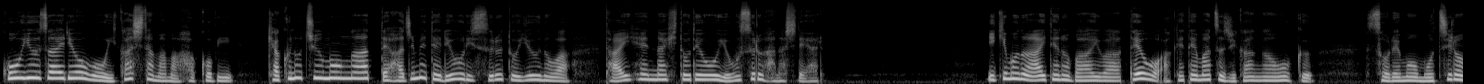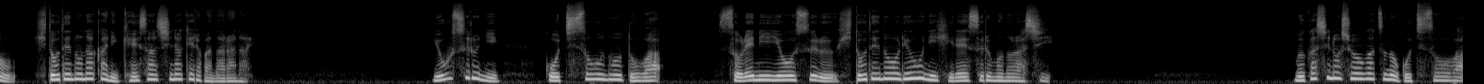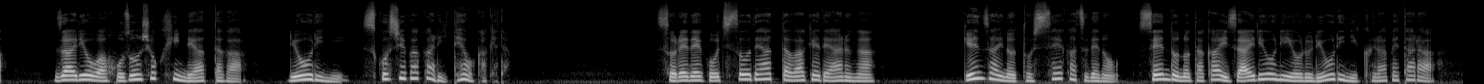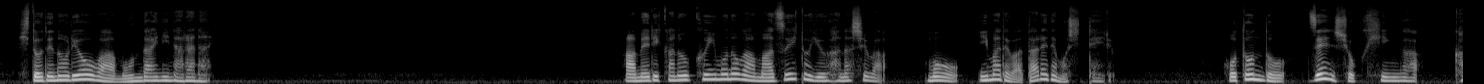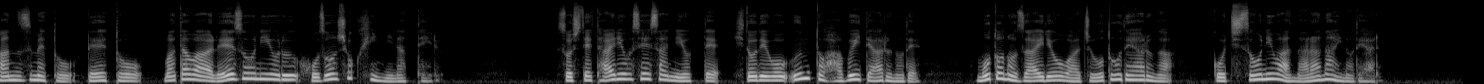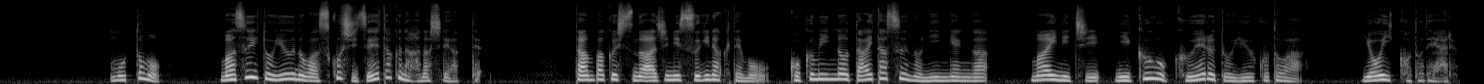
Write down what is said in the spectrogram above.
こういう材料を生かしたまま運び客の注文があって初めて料理するというのは大変な人手を要する話である。生き物相手の場合は手を開けて待つ時間が多くそれももちろん人手の中に計算しなければならない。要するにごちそうの度はそれに要する人手の量に比例するものらしい。昔の正月のごちそうは材料は保存食品であったが料理に少しばかり手をかけた。それでごちそうであったわけであるが現在の都市生活での鮮度の高い材料による料理に比べたら人手の量は問題にならない。アメリカの食い物がまずいという話はもう今では誰でも知っている。ほとんど全食品が缶詰と冷凍または冷蔵による保存食品になっている。そして大量生産によって人手をうんと省いてあるので元の材料は上等であるがごちそうにはならないのである。もっともまずいというのは少し贅沢な話であってタンパク質の味に過ぎなくても国民の大多数の人間が毎日肉を食えるということは良いことである。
